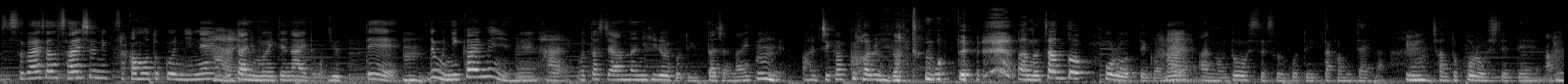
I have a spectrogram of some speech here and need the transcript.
菅井さん最初に坂本君にね、はい。歌に向いてないとか言って、うん。でも2回目にねはい。私あんなにひどいこと言ったじゃないって、うん。あ自覚あるんだと思って あのちゃんとフォローっていうかね、はい。あのどうしてそういうこと言ったかみたいなうん。ちゃんとフォローしててあ、うん。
